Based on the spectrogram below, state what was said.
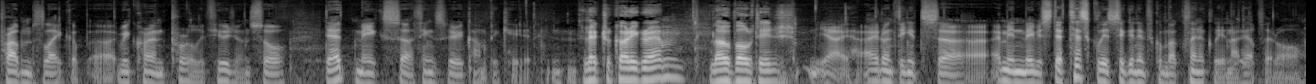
problems like uh, uh, recurrent pleural effusion. So that makes uh, things very complicated. Mhm. Electrocardiogram, low voltage. Yeah, I, I don't think it's. Uh, I mean, maybe statistically significant, but clinically not helpful at all.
